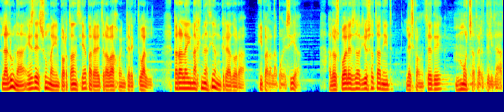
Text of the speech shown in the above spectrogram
La luna es de suma importancia para el trabajo intelectual, para la imaginación creadora y para la poesía a los cuales la diosa Tanit les concede mucha fertilidad.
